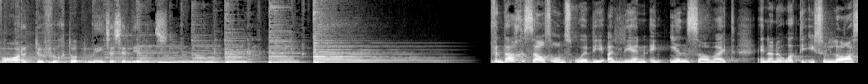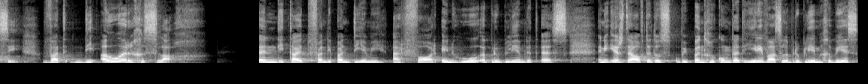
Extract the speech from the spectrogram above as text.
waarde toevoeg tot mense se lewens. Vandag gesels ons oor die alleen en eensaamheid en dan nou ook die isolasie wat die ouer geslag in die tyd van die pandemie ervaar en hoe 'n probleem dit is. In die eerste helfte het ons op die punt gekom dat hierdie was hulle probleem gewees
